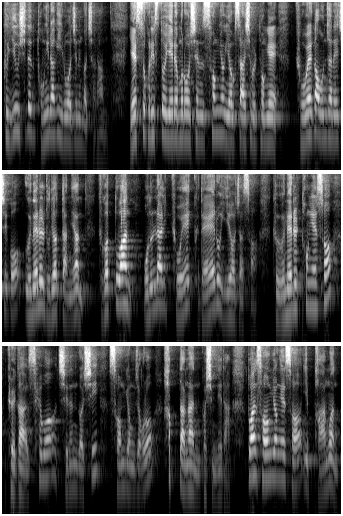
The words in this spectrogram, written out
그 이후 시대도 동일하게 이루어지는 것처럼 예수 그리스도의 이름으로 오신 성령 역사하심을 통해 교회가 온전해지고 은혜를 누렸다면 그것 또한 오늘날 교회 그대로 이어져서 그 은혜를 통해서 교회가 세워지는 것이 성경적으로 합당한 것입니다. 또한 성경에서 이 방언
